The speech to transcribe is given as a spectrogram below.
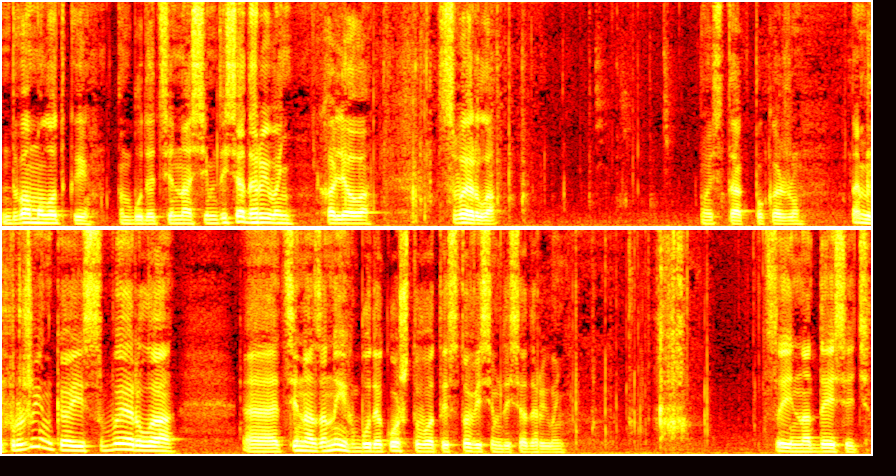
Два молотки. Буде ціна 70 гривень. Халява. Сверла. Ось так покажу. Там і пружинка, і сверла. Е, Ціна за них буде коштувати 180 гривень. Цей на 10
